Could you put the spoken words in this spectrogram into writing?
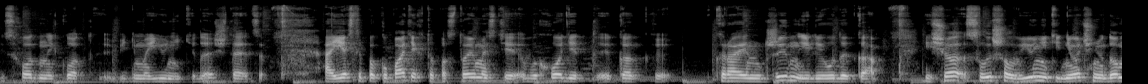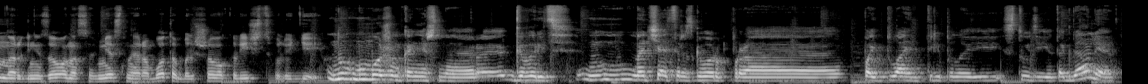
исходный код, видимо, Unity, да, считается. А если покупать их, то по стоимости выходит как CryEngine или UDK. Еще слышал, в Unity не очень удобно организована совместная работа большого количества людей. Ну, мы можем, конечно, говорить, начать разговор про pipeline AAA студии и так далее,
